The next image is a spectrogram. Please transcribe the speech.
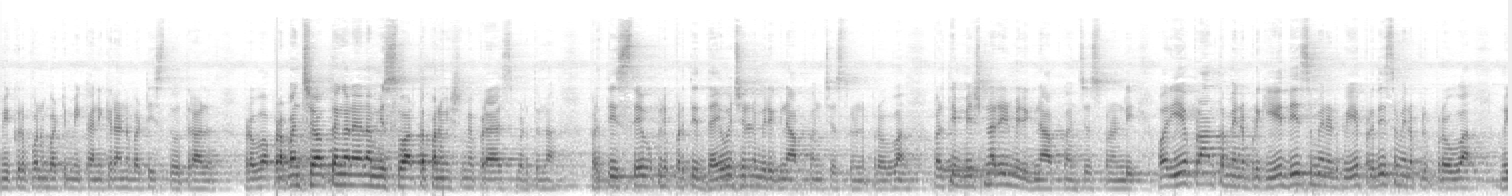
మీ కృపను బట్టి మీ కనికరాన్ని బట్టి స్తోత్రాలు. ప్రభా ప్రపంచవ్యాప్తంగానైనా మీ స్వార్థ పని విషయమే ప్రయాసపడుతున్న. ప్రతి సేవకుని ప్రతి దైవజనుని మీరు జ్ఞాపకం చేస్తున్నాను ప్రభు ప్రతి మిషనరీని మీరు జ్ఞాపకం చేసుకునండి. వారు ఏ ప్రాంతమైనప్పటికీ ఏ దేశమైనప్పటికీ ఏ ప్రదేశమైనప్పటికీ ప్రభు మీ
